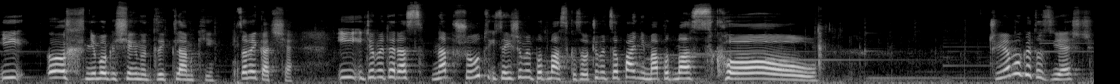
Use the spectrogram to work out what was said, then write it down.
I. Och, nie mogę sięgnąć do tej klamki. Zamykać się. I idziemy teraz naprzód i zajrzymy pod maskę. Zobaczymy, co pani ma pod maską. Czy ja mogę to zjeść?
